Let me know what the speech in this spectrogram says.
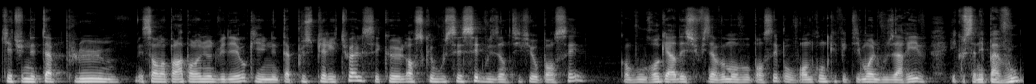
qui est une étape plus, et ça on en parlera pendant une autre vidéo, qui est une étape plus spirituelle, c'est que lorsque vous cessez de vous identifier aux pensées, quand vous regardez suffisamment vos pensées pour vous rendre compte qu'effectivement elles vous arrivent et que ce n'est pas vous,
